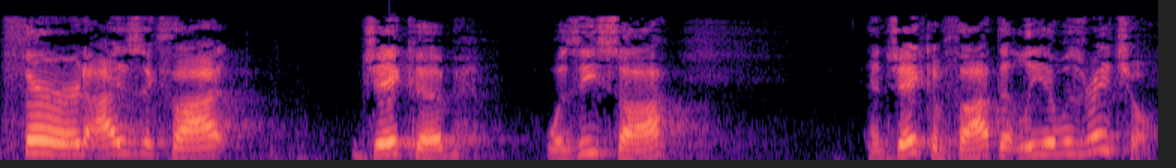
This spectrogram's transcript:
Third, Isaac thought Jacob was Esau, and Jacob thought that Leah was Rachel.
